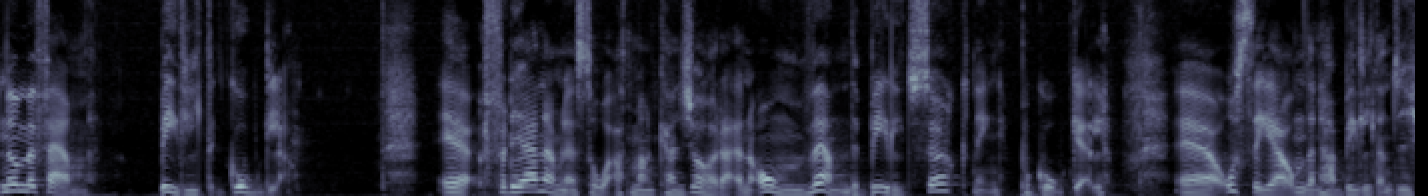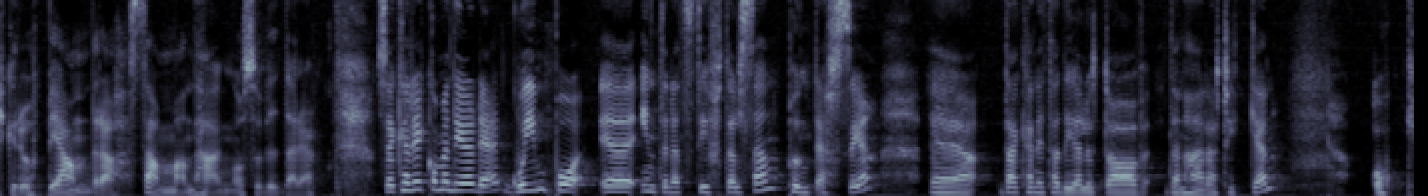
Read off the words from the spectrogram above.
Nummer fem, bildgoogla. Eh, för det är nämligen så att man kan göra en omvänd bildsökning på Google eh, och se om den här bilden dyker upp i andra sammanhang och så vidare. Så jag kan rekommendera det. Gå in på eh, internetstiftelsen.se. Eh, där kan ni ta del av den här artikeln. Och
